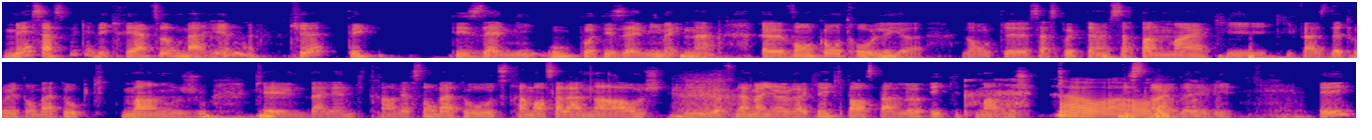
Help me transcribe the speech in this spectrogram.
mais ça se fait qu'il y a des créatures marines que tes, tes amis, ou pas tes amis maintenant, euh, vont contrôler. euh. Donc, euh, ça se peut que tu aies un serpent de mer qui, qui fasse détruire ton bateau puis qui te mange, ou qu'il y ait une baleine qui traverse ton bateau, tu te ramasses à la nage, puis là, finalement, il y a un requin qui passe par là et qui te mange. Oh, wow. Mystère de la vie. Et,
